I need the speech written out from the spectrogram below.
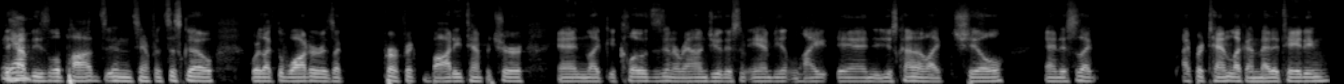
they Yeah. have these little pods in San Francisco where like the water is like perfect body temperature and like it closes in around you. There's some ambient light and you just kind of like chill. And it's like I pretend like I'm meditating.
